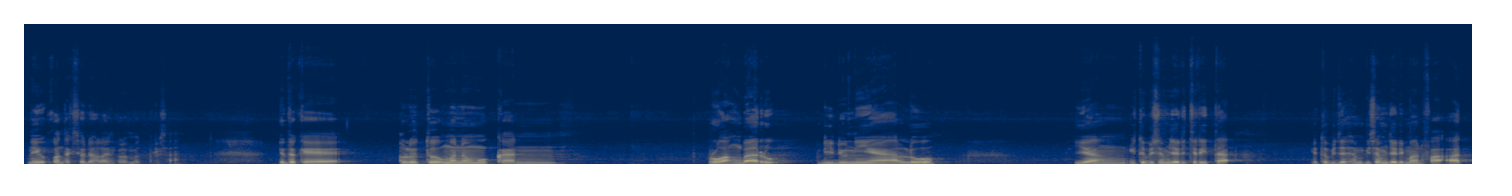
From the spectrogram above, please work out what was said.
Ini konteksnya udah lain kalau buat perasaan. Itu kayak lu tuh menemukan ruang baru di dunia lu yang itu bisa menjadi cerita. Itu bisa bisa menjadi manfaat.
